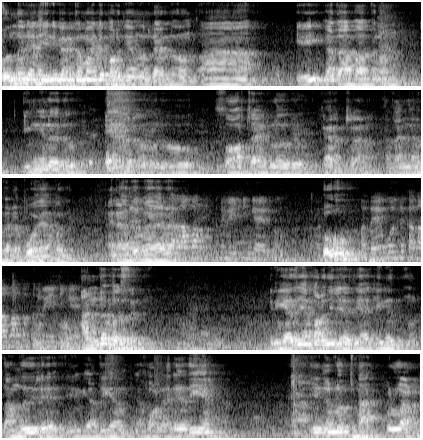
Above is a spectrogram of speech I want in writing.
ഒന്നുമില്ല ജിനി വ്യക്തമായിട്ട് പറഞ്ഞു തന്നിട്ടുണ്ടായിരുന്നു ആ, ഈ കഥാപാത്രം ഇങ്ങനെ ഒരു ഒരു- സോഫ്റ്റ് ആയിട്ടുള്ള ഒരു ക്യാരക്ടറാണ് അത് അങ്ങനെ തന്നെ പോയാൽ മതി. അതിനകത്ത് വേറെ ഓ. ഹൺഡ്രഡ് പെർസെന്റ് എനിക്കത് ഞാൻ പറഞ്ഞില്ല ഞാൻ ജിന് തന്നതിൽ എനിക്ക് അധികം ഞാൻ വളരെയധികം ഇതിനുള്ള താങ്ക്ഫുള്ളാണ്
